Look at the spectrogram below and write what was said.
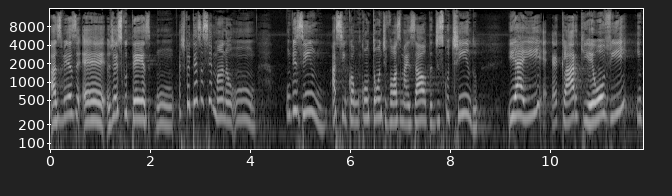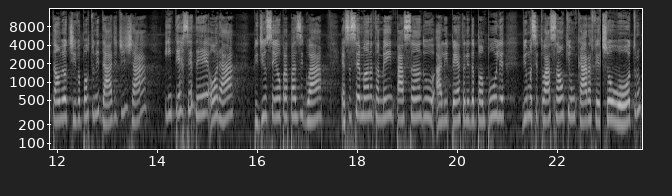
Às vezes, é, eu já escutei, um, acho que foi até essa semana, um, um vizinho, assim, com, com um tom de voz mais alta, discutindo. E aí, é claro que eu ouvi, então eu tive a oportunidade de já interceder, orar, pedir o Senhor para apaziguar. Essa semana também, passando ali perto ali da Pampulha, vi uma situação que um cara fechou o outro,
